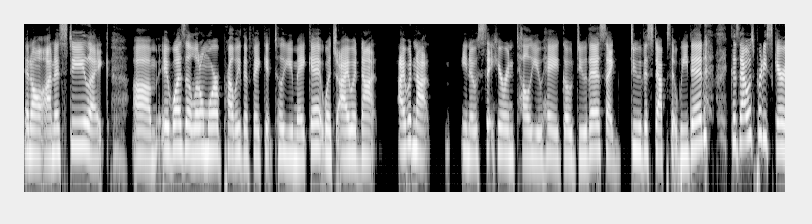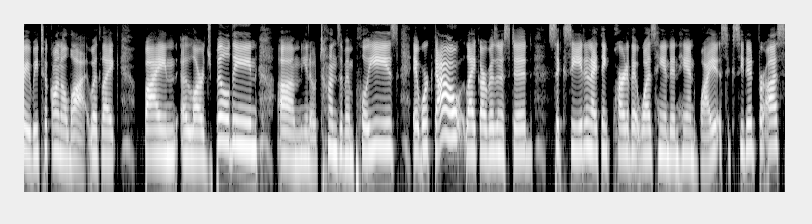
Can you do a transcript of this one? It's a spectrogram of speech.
In all honesty, like um, it was a little more probably the fake it till you make it, which I would not. I would not you know, sit here and tell you, hey, go do this, like do the steps that we did. Cause that was pretty scary. We took on a lot with like buying a large building, um, you know, tons of employees. It worked out like our business did succeed. And I think part of it was hand in hand why it succeeded for us,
